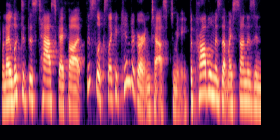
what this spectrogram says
When I looked at this task, I thought, this looks like a kindergarten task to me. The problem is that my son is in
